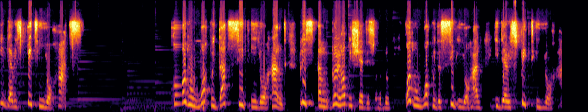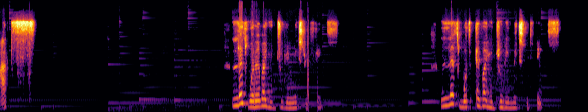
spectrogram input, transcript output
if there is faith in your heart, God will work with that seed in your hand. Please, um, Glory, help me share this on the group. God will work with the seed in your hand if there is faith in your hearts. Let whatever you do be mixed with faith. Let whatever you do be mixed with faith.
